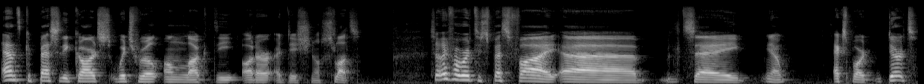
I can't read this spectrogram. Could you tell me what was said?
and capacity cards, which will unlock the other additional slots. So if I were to specify, uh, let's say, you know, export dirt,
